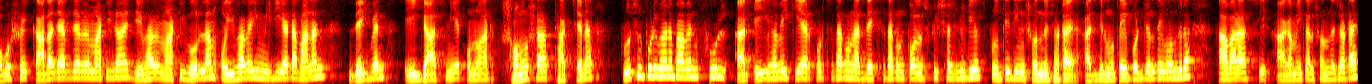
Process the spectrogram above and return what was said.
অবশ্যই কাদা জ্যাবজ্যাবে মাটি নয়, যেভাবে মাটি বললাম, ওইভাবেই মিডিয়াটা বানান। দেখবেন এই গাছ নিয়ে কোনো আর সমস্যা থাকছে না। প্রচুর পরিমাণে পাবেন ফুল, আর এইভাবেই কেয়ার করতে থাকুন আর দেখতে থাকুন পলাশ বিশ্বাস ভিডিওস প্রতিদিন সন্ধ্যে ছটায়। আজকের মতো এ পর্যন্তই বন্ধুরা, আবার আসছি আগামীকাল সন্ধ্যে ছটায়।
